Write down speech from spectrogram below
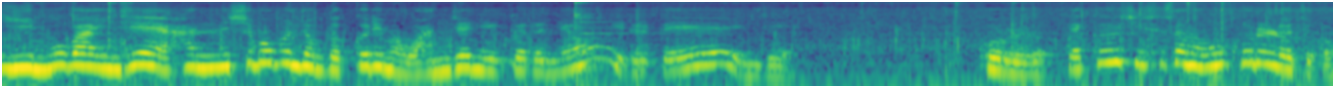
이 무가 이제 한 15분 정도 끓이면 완전히 있거든요. 이럴 때 이제 굴을 깨끗이 씻어 놓은 굴을 넣어주고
